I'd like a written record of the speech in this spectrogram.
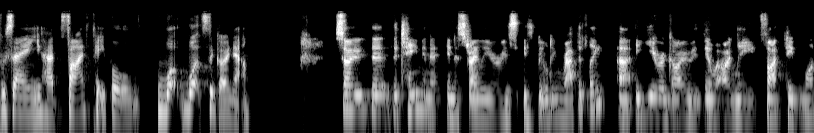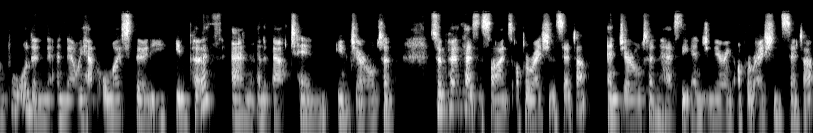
were saying you had five people. What what's the go now? So the, the team in, in Australia is, is building rapidly. Uh, a year ago, there were only five people on board, and, and now we have almost 30 in Perth and, and about 10 in Geraldton. So Perth has the Science Operations Centre, and Geraldton has the Engineering Operations Centre.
